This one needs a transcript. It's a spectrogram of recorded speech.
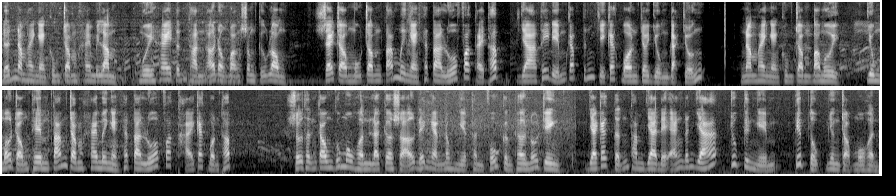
Đến năm 2025, 12 tỉnh thành ở đồng bằng sông Cửu Long sẽ trồng 180.000 hecta lúa phát thải thấp và thí điểm cấp tính chỉ carbon cho dùng đạt chuẩn. Năm 2030, dùng mở rộng thêm 820.000 hecta lúa phát thải carbon thấp. Sự thành công của mô hình là cơ sở để ngành nông nghiệp thành phố Cần Thơ nói riêng và các tỉnh tham gia đề án đánh giá, rút kinh nghiệm, tiếp tục nhân rộng mô hình.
